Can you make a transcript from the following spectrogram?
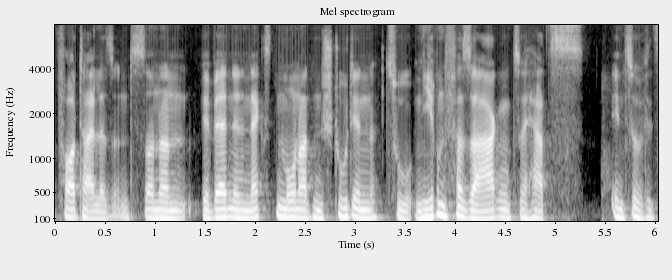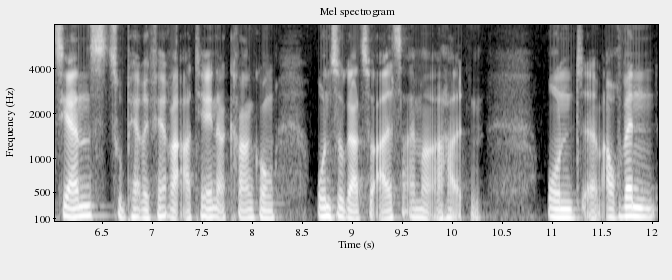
Vorteile sind, sondern wir werden in den nächsten Monaten Studien zu Nierenversagen, zu Herzinsuffizienz, zu peripherer Arterienerkrankung und sogar zu Alzheimer erhalten. Und äh, auch wenn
